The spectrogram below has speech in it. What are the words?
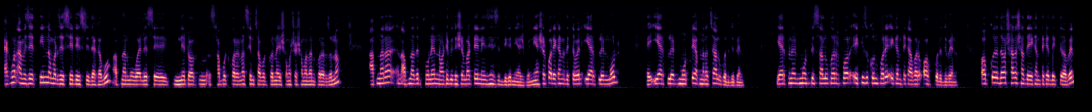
এখন আমি যে তিন নম্বর যে সেটিংসটি দেখাবো, আপনার মোবাইলে সে নেটওয়ার্ক সাপোর্ট করে না সিম সাপোর্ট করে না এই সমস্যার সমাধান করার জন্য, আপনারা আপনাদের ফোনের নোটিফিকেশন বা টেন এজেন্সির দিকে নিয়ে আসবেন। নিয়ে আসার পর এখানে দেখতে পাবেন এয়ারপ্লেন মোড এই এয়ারপ্লেন মোডটি আপনারা চালু করে দিবেন। এয়ারপ্লেন মোডটি চালু করার পর কিছুক্ষণ পরে এখান থেকে আবার অফ করে দিবেন। অফ করে দেওয়ার সাথে সাথে এখান থেকে দেখতে পাবেন,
